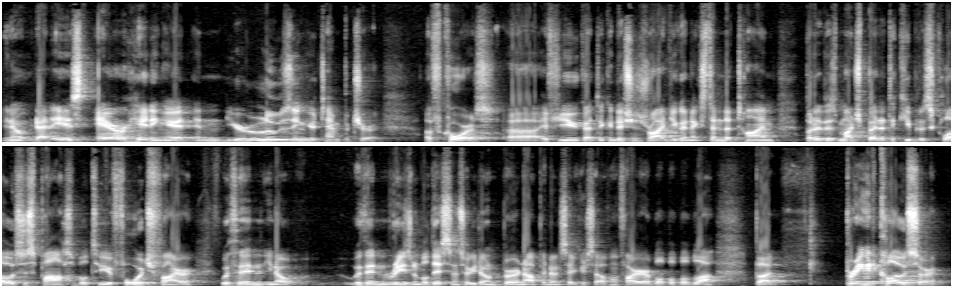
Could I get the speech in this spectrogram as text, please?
you know, that is air hitting it and you're losing your temperature. Of course, uh, if you got the conditions right, you can extend the time, but it is much better to keep it as close as possible to your forge fire within, you know, within reasonable distance so you don't burn up and don't set yourself on fire, blah, blah, blah, blah. But bring it closer.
